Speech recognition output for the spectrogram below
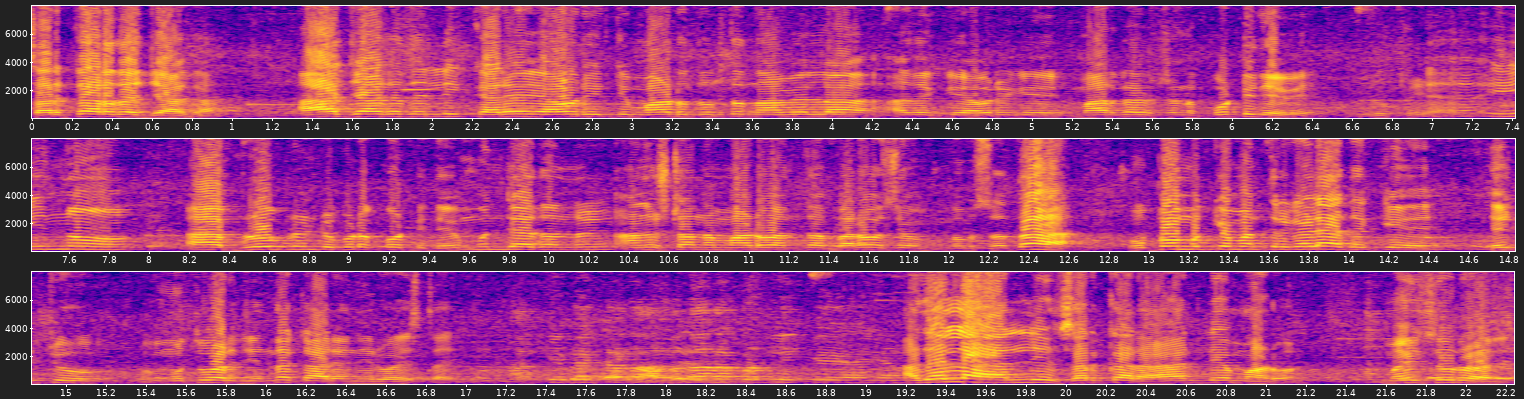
ಸರ್ಕಾರದ ಜಾಗ. ಆ ಜಾಗದಲ್ಲಿ ಕರೆ ಯಾವ ರೀತಿ ಮಾಡುವುದು ಅಂತ ನಾವೆಲ್ಲ ಅದಕ್ಕೆ ಅವರಿಗೆ ಮಾರ್ಗದರ್ಶನ ಕೊಟ್ಟಿದ್ದೇವೆ. ಇನ್ನು ಆ ಬ್ಲೂ ಪ್ರಿಂಟ್ ಕೂಡ ಕೊಟ್ಟಿದ್ದೇವೆ. ಮುಂದೆ ಅದನ್ನು ಅನುಷ್ಠಾನ ಮಾಡುವಂಥ ಭರವಸೆ ಸ್ವತಃ ಉಪಮುಖ್ಯಮಂತ್ರಿಗಳೇ ಅದಕ್ಕೆ ಹೆಚ್ಚು ಮುತುವರ್ಜಿಯಿಂದ ಕಾರ್ಯನಿರ್ವಹಿಸ್ತಾ ಇದ್ದಾರೆ. ಅದೆಲ್ಲ ಅಲ್ಲಿ ಸರ್ಕಾರ ಅಲ್ಲೇ ಮಾಡುವ ಮೈಸೂರು ಅಲ್ಲಿ.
